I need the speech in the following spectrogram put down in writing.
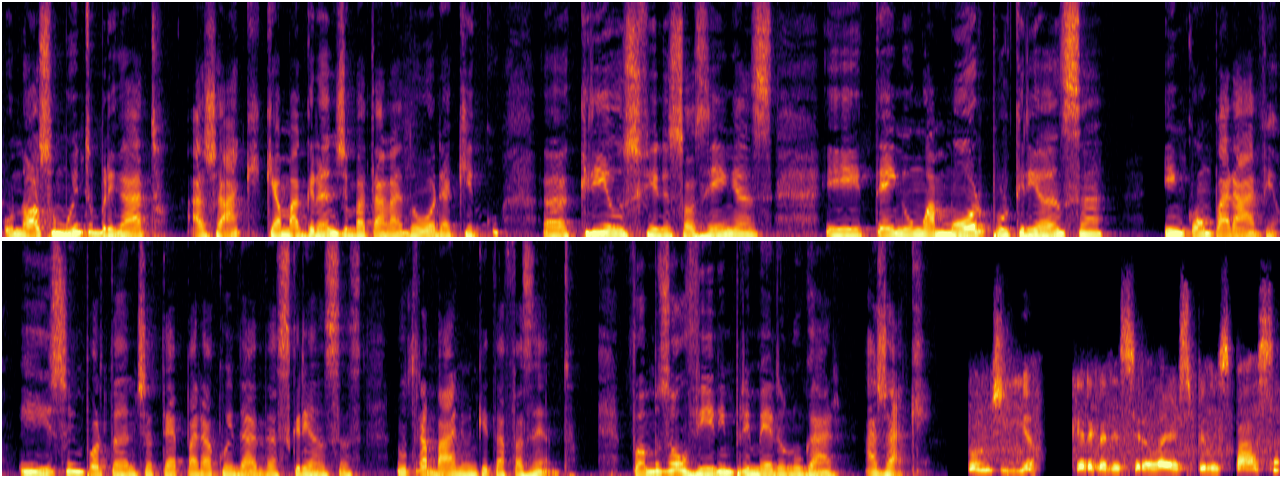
O nosso muito obrigado a Jaque, que é uma grande batalhadora, que uh, cria os filhos sozinhas e tem um amor por criança incomparável. E isso é importante até para cuidar das crianças no trabalho em que está fazendo. Vamos ouvir em primeiro lugar a Jaque. Bom dia, quero agradecer a Laércio pelo espaço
